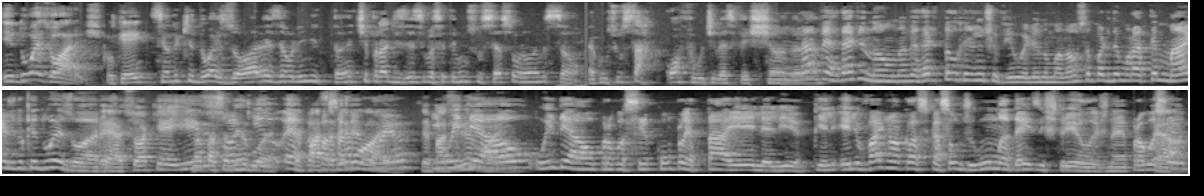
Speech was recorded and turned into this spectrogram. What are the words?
e duas horas, ok? Sendo que duas horas é o limitante pra dizer se você teve um sucesso ou não na missão. É como se o sarcófago estivesse fechando, Na né? verdade, não. Na verdade, pelo que a gente viu ali no manual, você pode demorar até mais do que duas horas. É, só que aí. Vai passar Só vergonha. Que, é, Você passa passar vergonha. vergonha. Você e o ideal, o ideal para você completar ele ali, que ele, ele vai numa classificação de 1 a 10 estrelas, né? Pra você É.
